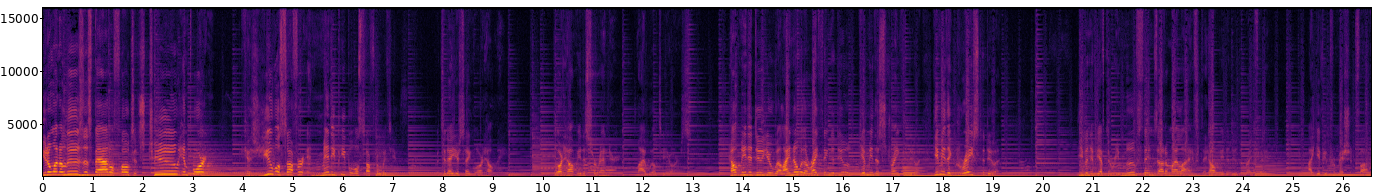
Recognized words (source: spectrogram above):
You don't want to lose this battle, folks. It's too important because you will suffer and many people will suffer with you. But today you're saying, Lord, help me. Lord, help me to surrender my will to yours. Help me to do your will. I know the right thing to do. Give me the strength to do it. Give me the grace to do it even if you have to remove things out of my life to help me to do the right thing. I give you permission, Father,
